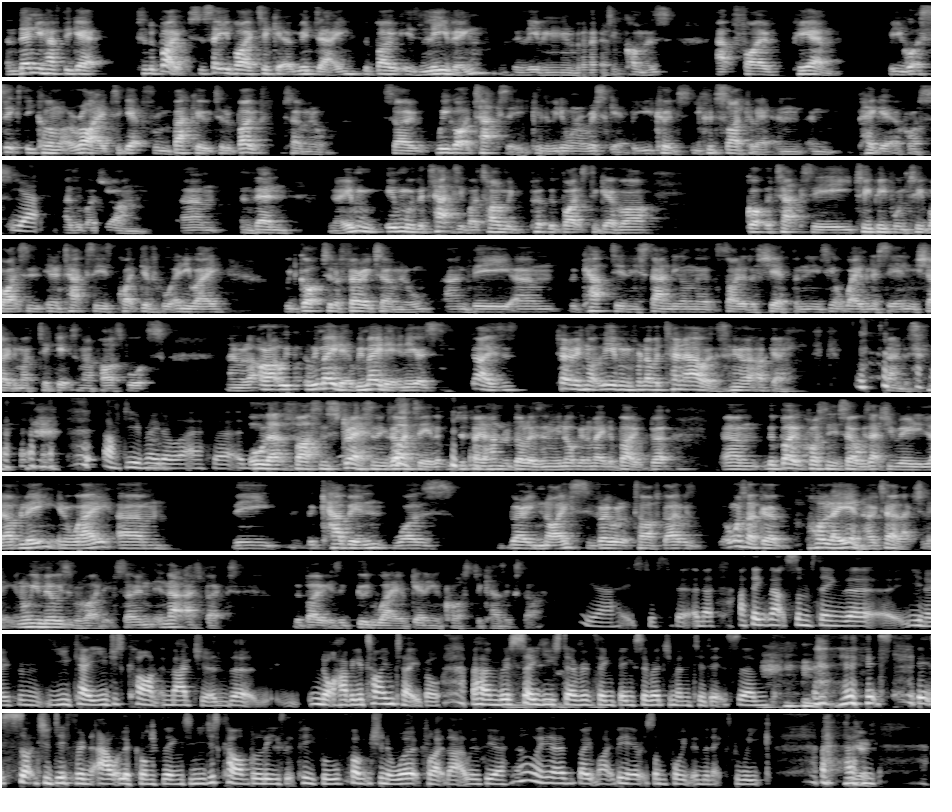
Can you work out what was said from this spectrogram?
And then you have to get to the boat. So say you buy a ticket at midday, the boat is leaving, leaving in inverted commas, at 5 p.m. But you've got a 60 kilometer ride to get from Baku to the boat terminal. So we got a taxi because we didn't want to risk it. But you could you could cycle it and, and peg it across yeah. Azerbaijan. Um, and then you know even even with the taxi, by the time we put the bikes together, got the taxi, two people and two bikes in a taxi is quite difficult anyway we'd got to the ferry terminal and the um, the captain is standing on the side of the ship and he's waving us in. We showed him our tickets and our passports, and we're like, "All right, we, we made it, we made it." And he goes, "Guys, this ferry's not leaving for another ten hours." And you're like, "Okay." Standard. After you've made all that effort and all that fuss and stress and anxiety that we just paid hundred dollars and we're not going to make the boat, but um, the boat crossing itself was actually really lovely in a way. Um, the the cabin was very nice, very well looked after. It was almost like a holiday inn hotel actually, and all your meals are provided. So in, in that aspect, the boat is a good way of getting across to Kazakhstan yeah it's just a bit and I, I, think that's something that you know from the uk you just can't imagine that not having a timetable. Um, we're so used to everything being so regimented. It's um it's it's such a different outlook on things and you just can't believe that people function or work like that with yeah oh yeah boat might be here at some point in the next week. Yes. and,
